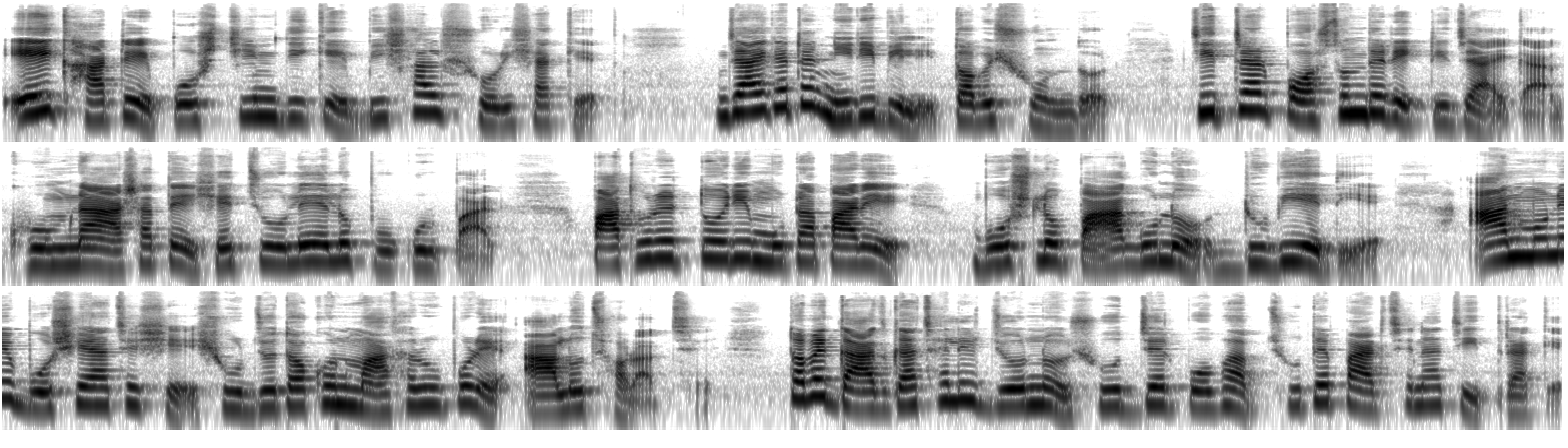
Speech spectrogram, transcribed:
এই ঘাটে পশ্চিম দিকে বিশাল সরিষা ক্ষেত। জায়গাটা নিরিবিলি, তবে সুন্দর। চিত্রার পছন্দের একটি জায়গা। ঘুম না আসাতে সে চলে এলো পুকুর পাড়। পাথরের তৈরি মোটা পাড়ে বসল পাগুলো ডুবিয়ে দিয়ে। আনমনে বসে আছে সে। সূর্য তখন মাথার উপরে আলো ছড়াচ্ছে। তবে গাছগাছালির জন্য সূর্যের প্রভাব ছুতে পারছে না চিত্রাকে।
